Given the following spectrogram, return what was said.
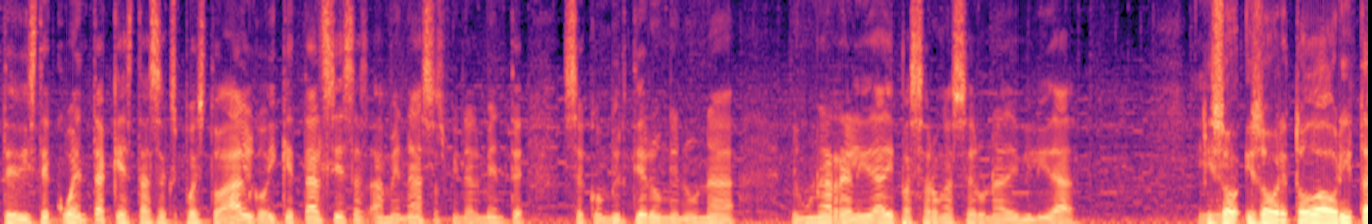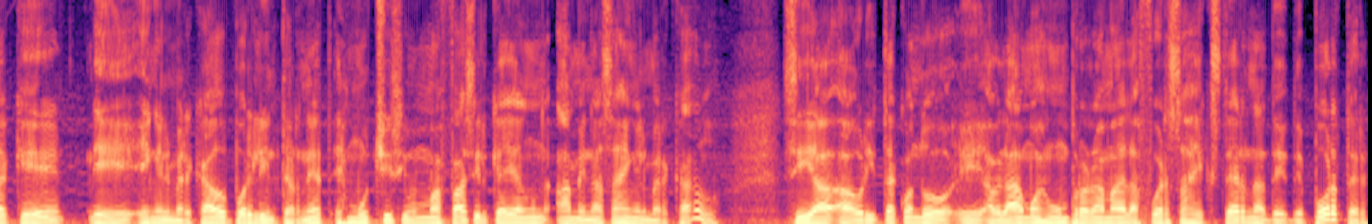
te diste cuenta que estás expuesto a algo. ¿Y qué tal si esas amenazas finalmente se convirtieron en una, en una realidad y pasaron a ser una debilidad? Y, y, sobre todo ahorita que eh, en el mercado por el internet es muchísimo más fácil que hayan amenazas en el mercado. Si ahorita cuando eh, hablábamos en un programa de las fuerzas externas de, Porter,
